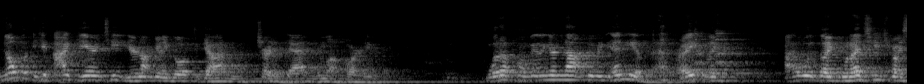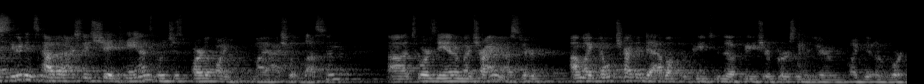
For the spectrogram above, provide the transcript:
Nobody, I guarantee you're not going to go up to God and try to dab him up, are you? What up, homie? You're not doing any of that, right? Like, I would, like, when I teach my students how to actually shake hands, which is part of my, my actual lesson, uh, towards the end of my trimester, I'm like, don't try to dab up the future, the future person that you're, like, going to work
